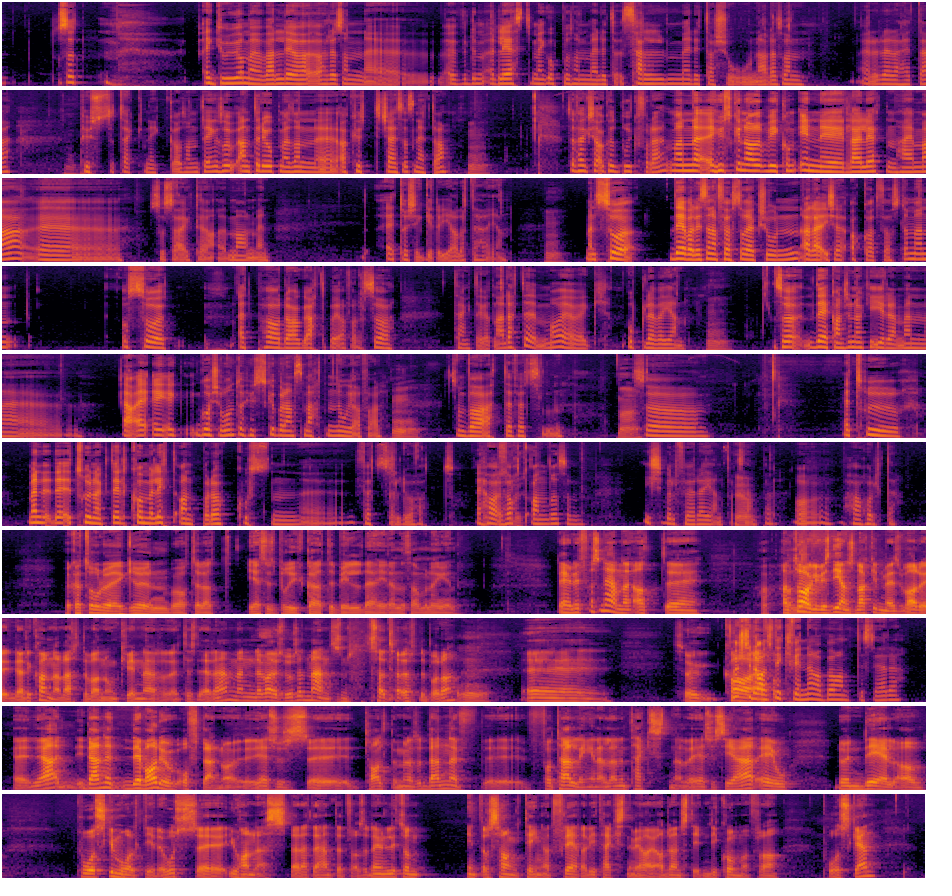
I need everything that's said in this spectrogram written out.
så Jeg gruer meg veldig. og hadde sånn eh, øvde, leste meg opp på sånn medita selvmeditasjon, eller sånn Er det det det heter? Pusteteknikk og sånne ting. Så endte det opp med sånn eh, akutt keisersnitt, da. Mm. Så jeg fikk ikke akkurat bruk for det. Men eh, jeg husker når vi kom inn i leiligheten hjemme, eh, så sa jeg til mannen min Jeg tror ikke jeg gidder å gjøre dette her igjen. Mm. Men så Det var liksom den første reaksjonen. Eller ikke akkurat første, men Og så, et par dager etterpå iallfall, så tenkte jeg at nei, dette må jo jeg oppleve igjen. Mm. Så det er kanskje noe i det, men eh, ja, jeg, jeg, jeg går ikke rundt og husker på den smerten nå, iallfall. Mm. Som var etter fødselen. Nei. Så jeg tror Men det, jeg tror nok det kommer litt an på da hvordan uh, fødsel du har hatt. Jeg har Absolutt. hørt andre som ikke vil føde igjen, f.eks., Ja. eksempel og har holdt det. Men hva tror du er grunnen Bård, til at Jesus bruker dette bildet i denne sammenhengen? Det er jo litt fascinerende at uh, Antageligvis de han snakket med, så var det, ja, det kan ha vært det var noen kvinner til stede, men det var jo stort sett menn som satt og hørte på, da. Mm. Uh, så hva Var ikke det alltid kvinner og barn til stede? Eh, Ja, denne, det var det jo ofte når Jesus eh, talte. Men altså denne eh, fortellingen, eller denne teksten, eller det Jesus sier her, er jo da en del av påskemåltidet hos eh, Johannes, der dette er hentet fra. Så det er en litt sånn interessant ting at flere av de tekstene vi har i adventstiden, de kommer fra påsken.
